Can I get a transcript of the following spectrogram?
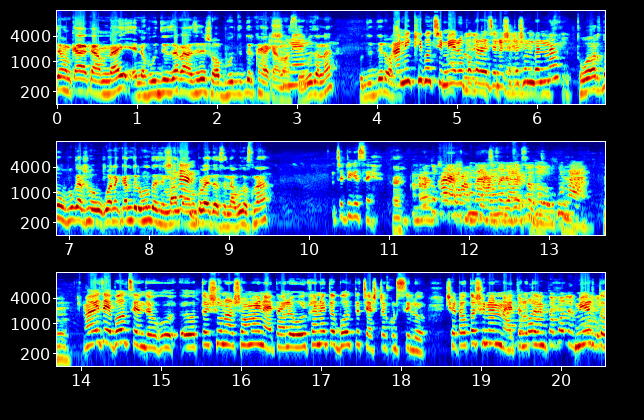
যেমন কায়া কাম নাই এনে হুজুর যারা আছে সব হুজুরদের কায়া কাম আছে। বুঝো না? হুজুরদের আমি কি বলছি মেয়ের উপকারের জন্য সেটা শুনবেন না? তোর তো উপকার অনেক কান্দের হুন্দাছে মাথা অন অনকুলাইতেছে না বুঝছ না? আচ্ছা ঠিক আছে। হ্যাঁ। যে বলছেন যে ও- তো শোনার সময় নাই তাহলে ওইখানে তো বলতে চেষ্টা করছিল সেটাও তো শুনেন নাই তাহলে তো মেয়ের তো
